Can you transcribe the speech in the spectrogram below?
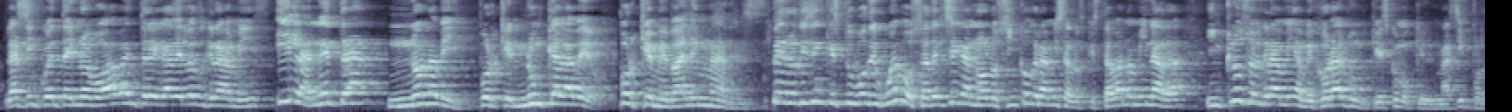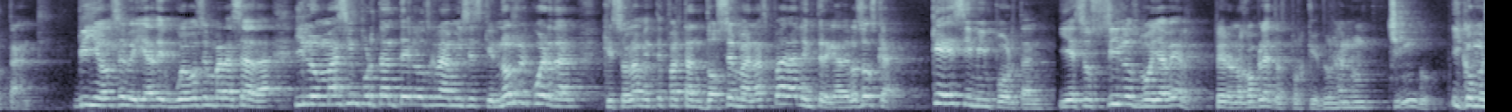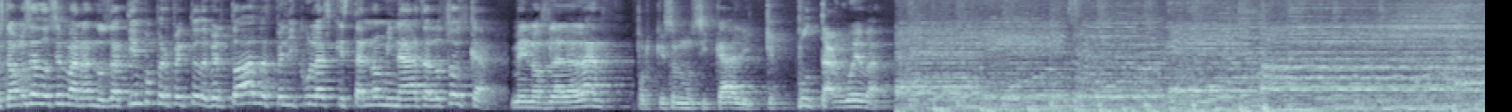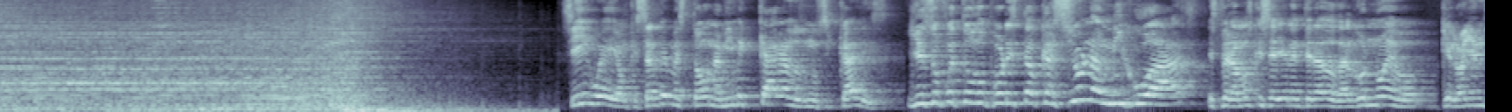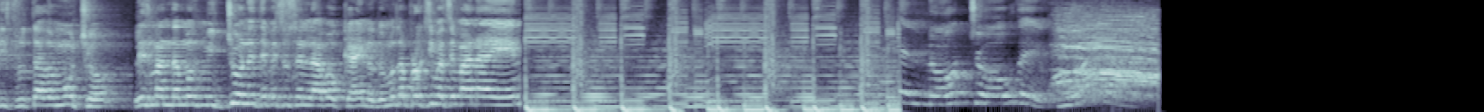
la 59 entrega de los Grammys y la neta no la vi porque nunca la veo porque me valen madres. Pero dicen que estuvo de huevos Adele se ganó los 5 Grammys a los que estaba nominada incluso el Grammy a Mejor Álbum que es como que el más importante. Beyoncé se veía de huevos embarazada y lo más importante de los Grammys es que nos recuerdan que solamente faltan dos semanas para la entrega de los Oscar que sí me importan. Y esos sí los voy a ver, pero no completos porque duran un chingo. Y como estamos a dos semanas, nos da tiempo perfecto de ver todas las películas que están nominadas a los Oscar, menos La La Land, porque es un musical y qué puta hueva. Sí, güey, aunque Emma Stone, a mí me cagan los musicales. Y eso fue todo por esta ocasión, amiguas. Esperamos que se hayan enterado de algo nuevo, que lo hayan disfrutado mucho. Les mandamos millones de besos en la boca y nos vemos la próxima semana en...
